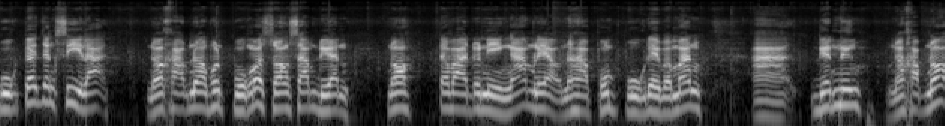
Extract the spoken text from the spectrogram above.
ปลูกได้จังซี่ละเนาะครับเนาะเพิ่นปลูกมาสองสามเดือนเนาะแต่ว่าตัวนี้งามแล้วนะครับ ผมปลูกได้ประมาณอ่าเดือนหนึ่งนะครับเนาะ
